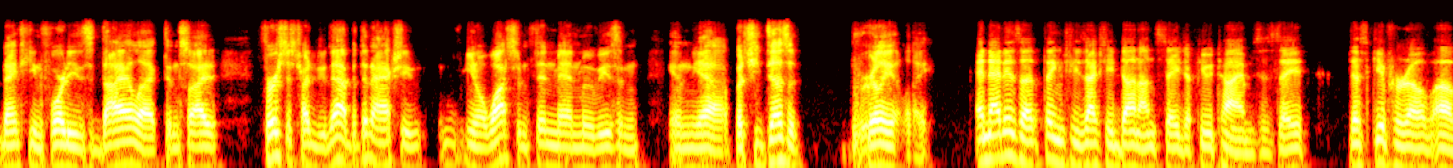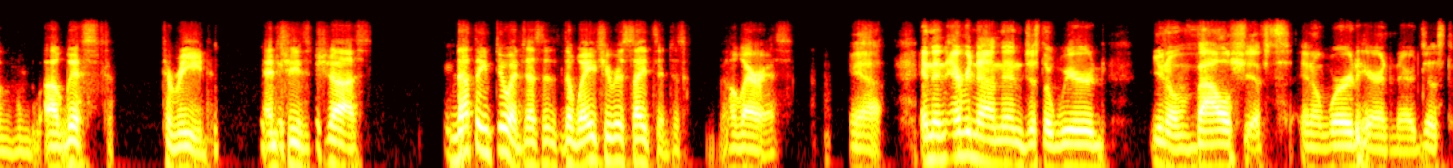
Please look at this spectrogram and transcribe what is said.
1940s dialect. And so I first just tried to do that, but then I actually, you know, watched some Thin Man movies and and yeah, but she does it brilliantly. and that is a thing she's actually done on stage a few times. Is they just give her a a, a list to read, and she's just nothing to it. Just the way she recites it, just hilarious. Yeah. And then every now and then just a weird, you know, vowel shifts in a word mm-hmm. here and there. Just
